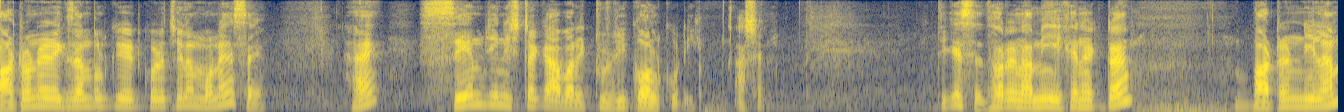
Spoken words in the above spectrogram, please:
বাটনের এক্সাম্পল ক্রিয়েট করেছিলাম, মনে আছে? হ্যাঁ? সেম জিনিসটাকে আবার একটু রিকল করি। আসেন। ঠিক আছে? ধরেন আমি এখানে একটা বাটন নিলাম।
